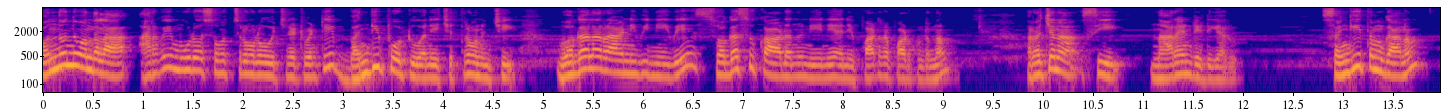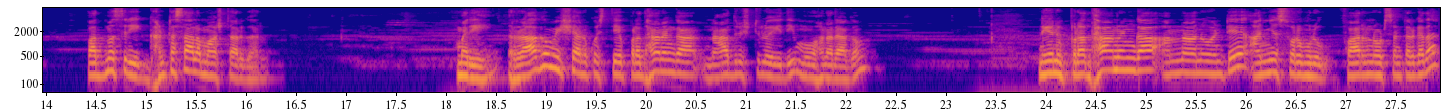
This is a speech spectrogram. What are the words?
పంతొమ్మిది వందల అరవై మూడో సంవత్సరంలో వచ్చినటువంటి బందిపోటు అనే చిత్రం నుంచి రాణివి నీవే సొగసు కాడను నేనే అనే పాటను పాడుకుంటున్నాం. రచన సి. నారాయణ రెడ్డి గారు. సంగీతం గానం పద్మశ్రీ ఘంటసాల మాస్టర్ గారు. మరి రాగం విషయానికి వస్తే ప్రధానంగా నా దృష్టిలో ఇది మోహన రాగం. నేను ప్రధానంగా అన్నాను అంటే అన్యస్వరములు ఫారెన్ నోట్స్ అంటారు కదా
